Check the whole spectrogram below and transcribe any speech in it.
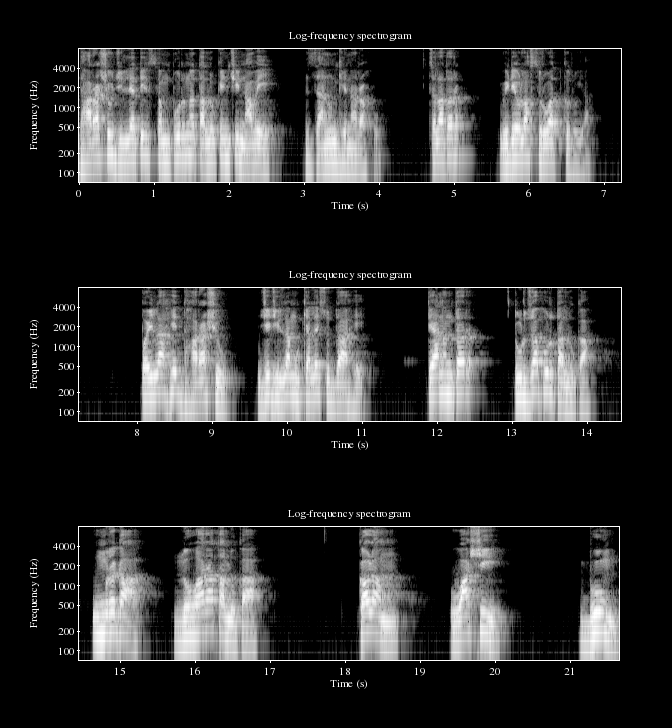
धाराशिव जिल्ह्यातील संपूर्ण तालुक्यांची नावे जाणून घेणार आहोत. चला तर व्हिडिओला सुरुवात करूया. पहिला आहे धाराशिव जे जिल्हा मुख्यालयसुद्धा आहे. त्यानंतर तुळजापूर तालुका उमरगा लोहारा तालुका कळम वाशी भूम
